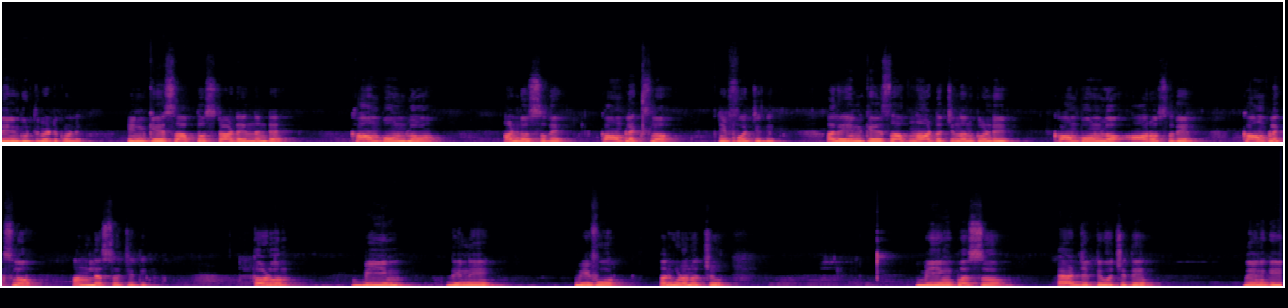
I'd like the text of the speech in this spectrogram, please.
దీన్ని గుర్తుపెట్టుకోండి. ఇన్ కేస్ ఆఫ్తో స్టార్ట్ అయిందంటే కాంపౌండ్లో అండ్ వస్తుంది కాంప్లెక్స్లో ఇఫ్ వచ్చింది అదే ఇన్ కేస్ ఆఫ్ నాట్ వచ్చింది అనుకోండి కాంపౌండ్లో ఆర్ వస్తుంది కాంప్లెక్స్లో అన్లెస్ వచ్చింది థర్డ్ వన్ బీయింగ్ దీన్ని వి ఫోర్ అని కూడా అనొచ్చు. బీయింగ్ ప్లస్ యాడ్జెక్టివ్ వచ్చింది. దీనికి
